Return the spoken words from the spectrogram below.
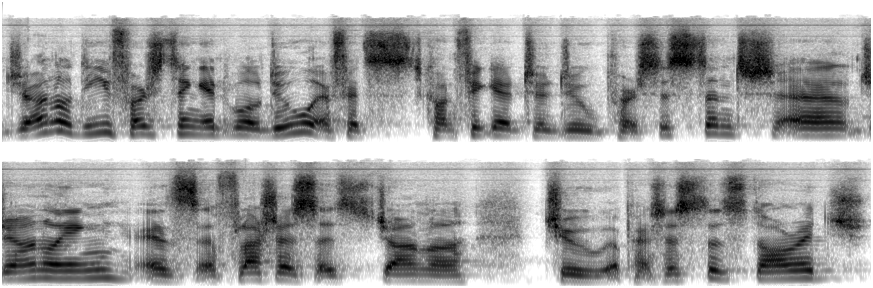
journal D, first thing it will do, if it's configured to do persistent uh, journaling, is uh, flushes its journal to a persistent storage.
